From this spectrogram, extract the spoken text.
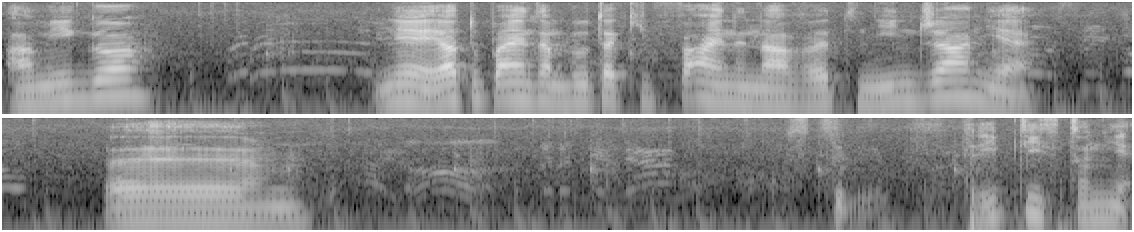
Amigo? Nie, ja tu pamiętam, był taki fajny nawet. Ninja? Nie. Ehm... Stri striptease to nie.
